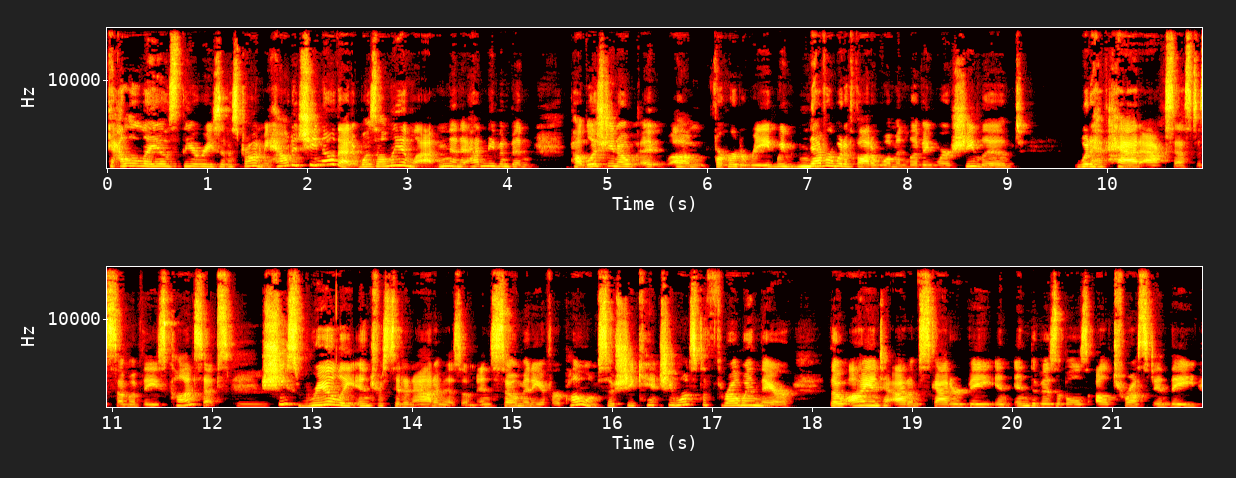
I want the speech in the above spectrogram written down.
Galileo's theories of astronomy. How did she know that? It was only in Latin and it hadn't even been published, you know, it, um, for her to read. We never would have thought a woman living where she lived would have had access to some of these concepts. Mm. She's really interested in atomism in so many of her poems. So she can't she wants to throw in there, though I into atoms scattered be in indivisibles, I'll trust in thee,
